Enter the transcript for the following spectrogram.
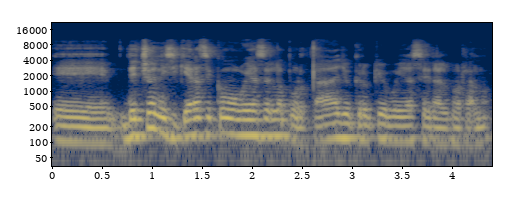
Eh, de hecho, ni siquiera sé cómo voy a hacer la portada. Yo creo que voy a hacer algo raro.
